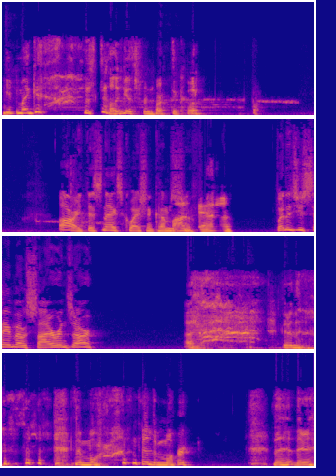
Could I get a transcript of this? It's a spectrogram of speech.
you might get delegates from North Dakota. All right, this next question comes from. Montana. What did you say those sirens are? They're the, the more, they're the more, the, they're,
